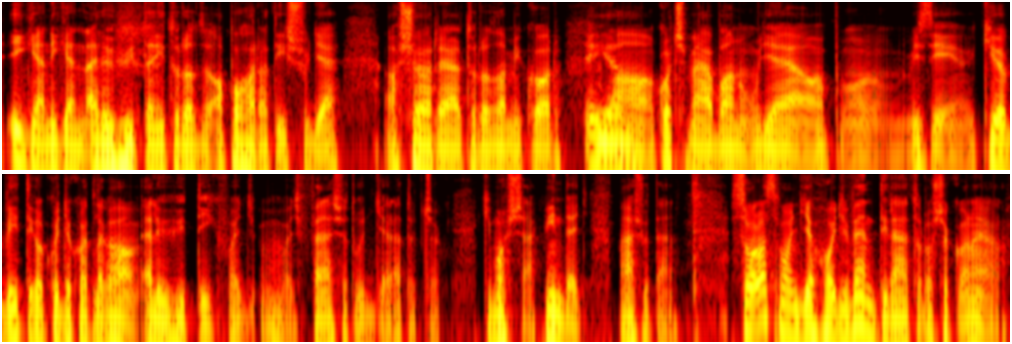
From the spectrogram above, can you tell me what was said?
Igen, igen, előhűteni tudod a poharat is, ugye, a sörrel tudod, amikor igen. a kocsmában ugye a, a, izé, kiöblítik, akkor gyakorlatilag ha előhűtik, vagy, vagy fene se tudja, lehet, hogy csak kimossák, mindegy, más után. Szóval azt mondja, hogy ventilátoros a kanál.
